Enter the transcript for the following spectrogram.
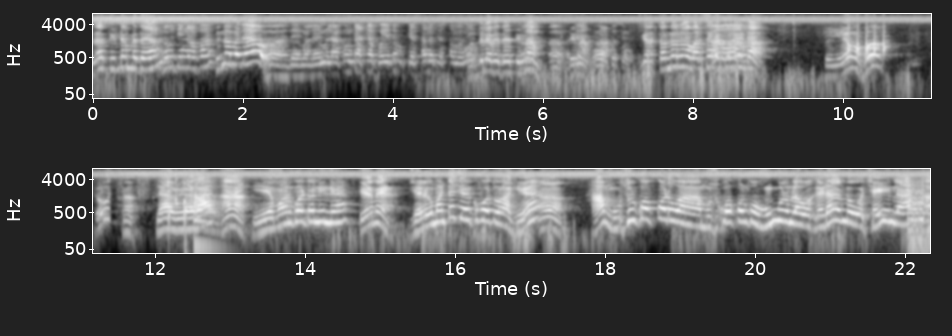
ఇలా తింటాం పెద్దయ్య? నువ్వు తిన్నావా? తిన్నా పెద్దావు ఆ, అదే మళ్ళీ ఏమి లేకుంటే అట్లా పోయేటప్పుడు తెస్తాను తెస్తామని. వద్దులే పెద్దయ్య తిన్నాం. తిన్నాం. తొందరగా వర్షాలు ఎక్కువ ఏమో పో. లే వీరగా ఆ, ఏమనుకుంటా నిన్నే? ఏమే? జరగమంటే జరుగుపోతావు నాకు. ఆ, ముసురుకొక్కడు ఆ ముసుకొక్కడికి ఉంగురంలా ఒక గడారంలో ఓ చైన్లా. ఓ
